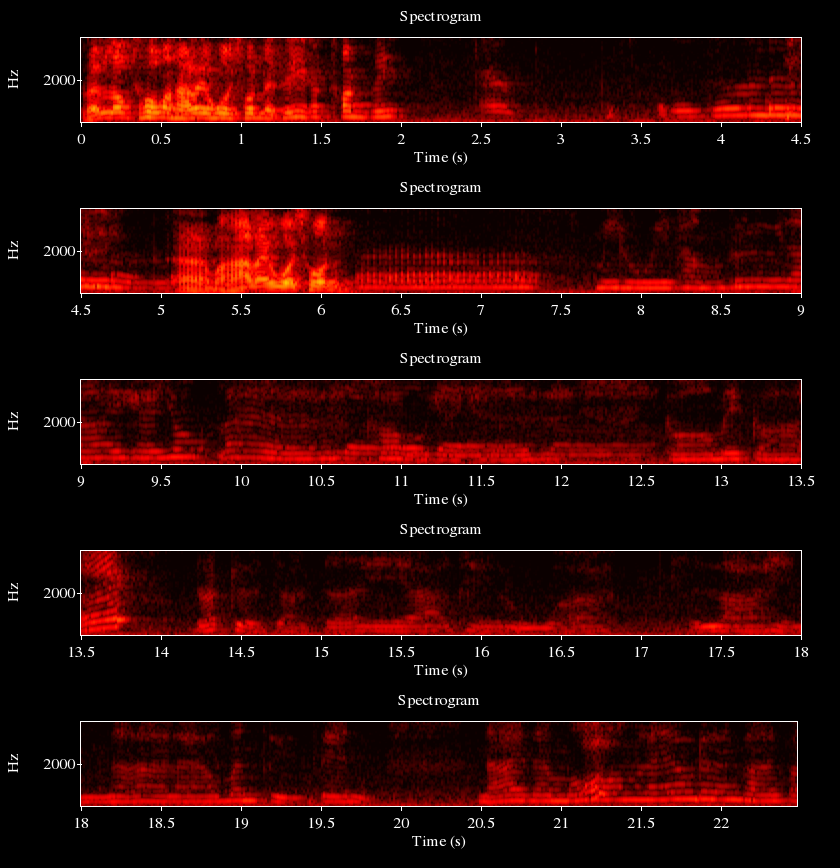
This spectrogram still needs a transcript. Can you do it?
แล้วลองโชว์มหาลัยวัวชนหน่อยสิสักท่อนสิอ่ามหาลัยวัวชน ไม่รู้จะทำหรือได้แค่ยกแลเข้าแค่ก็ไม่กล้ารัก เกิดจากใจอยากให้รู้ว่า เวลาเห็นหน้าแล้วมันตื่นเต้น ได้แต่มองแล้วเดินผ่านไป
